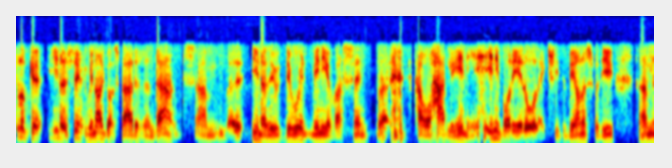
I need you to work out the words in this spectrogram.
Look, at you know, certainly when I got started in dance, um, you know, there, there weren't many of us, and or hardly any anybody at all, actually. To be honest with you, um,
